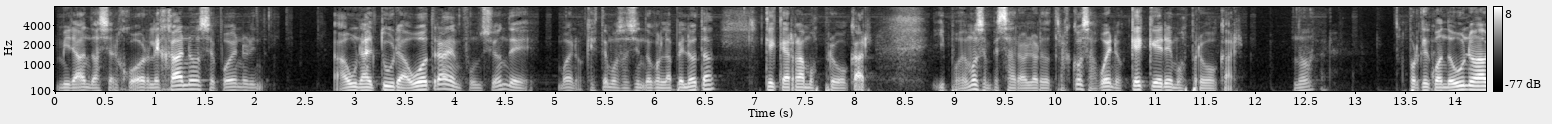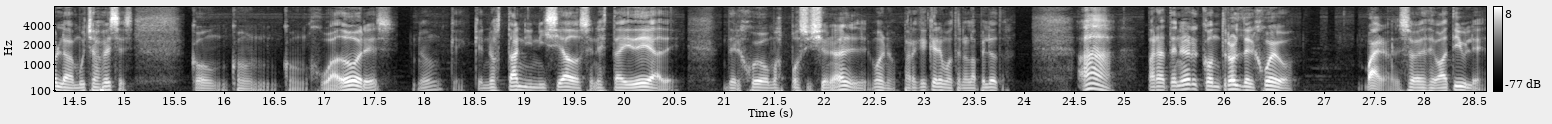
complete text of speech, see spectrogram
mirando hacia el jugador lejano, se pueden orientar a una altura u otra en función de, bueno, qué estemos haciendo con la pelota, qué querramos provocar. Y podemos empezar a hablar de otras cosas. Bueno, ¿qué queremos provocar? ¿No? Porque cuando uno habla muchas veces con, con, jugadores ¿no? Que, no están iniciados en esta idea de, del juego más posicional, bueno, ¿para qué queremos tener la pelota? Ah, para tener control del juego. Bueno, eso es debatible.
